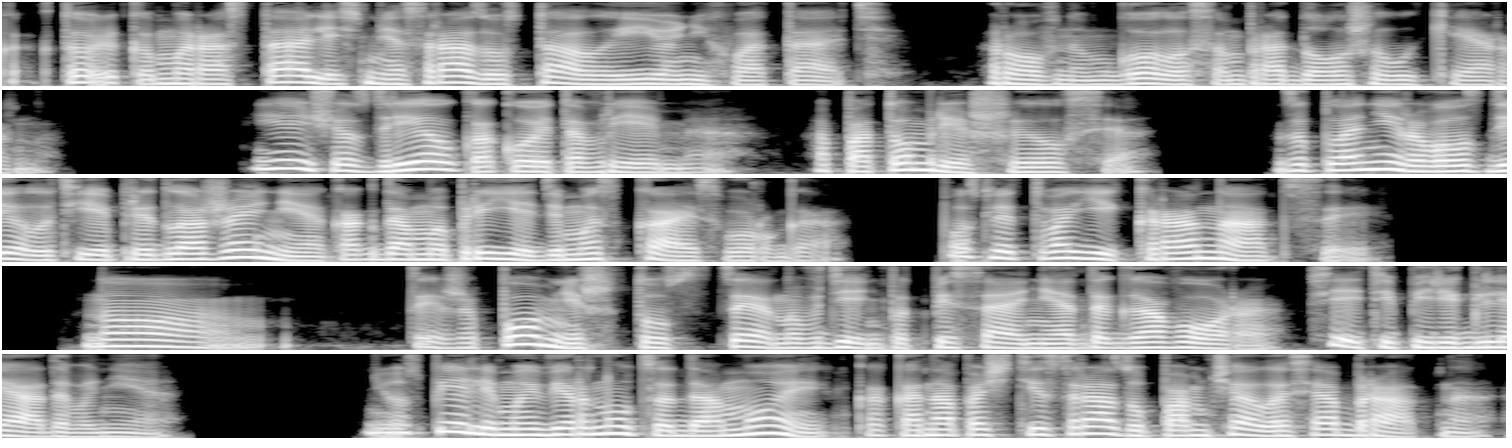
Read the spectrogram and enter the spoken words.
«Как только мы расстались, мне сразу стало ее не хватать», — ровным голосом продолжил Керн. «Я еще зрел какое-то время, а потом решился. Запланировал сделать ей предложение, когда мы приедем из Кайсвурга, после твоей коронации. Но ты же помнишь ту сцену в день подписания договора, все эти переглядывания?» Не успели мы вернуться домой, как она почти сразу помчалась обратно.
